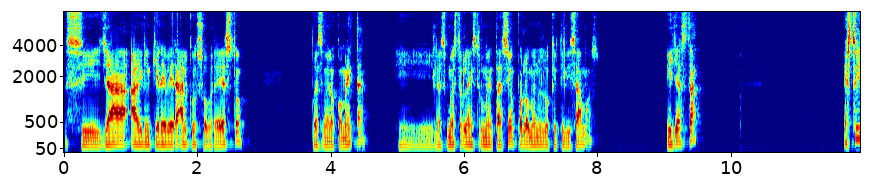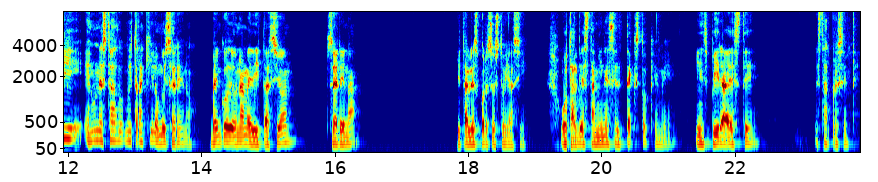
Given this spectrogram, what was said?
Si ya alguien quiere ver algo sobre esto, pues me lo comenta y les muestro la instrumentación, por lo menos lo que utilizamos. Y ya está. Estoy en un estado muy tranquilo, muy sereno. Vengo de una meditación serena y tal vez por eso estoy así. O tal vez también es el texto que me inspira este estar presente.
